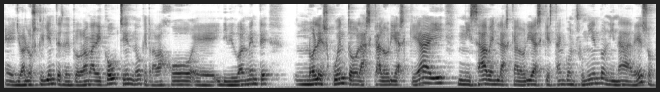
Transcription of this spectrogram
eh, yo a los clientes del programa de coaching, ¿no? que trabajo eh, individualmente, no les cuento las calorías que hay, ni saben las calorías que están consumiendo, ni nada de eso,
